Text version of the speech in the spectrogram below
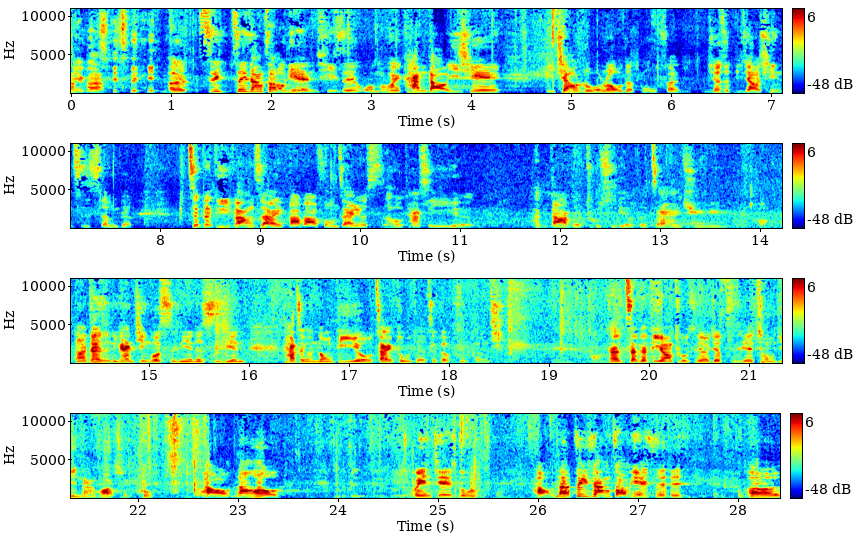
结果是一只鹰。呃，这这张照片其实我们会看到一些比较裸露的部分，就是比较新直生的。这个地方在八八风灾的时候，它是一个很大的土石流的灾害区域。好，然后但是你看，经过十年的时间，它整个农地又再度的这个复耕起。好，那这个地方土石流就直接冲进南化水库。好，然后这边结束。好，那这张照片是呃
